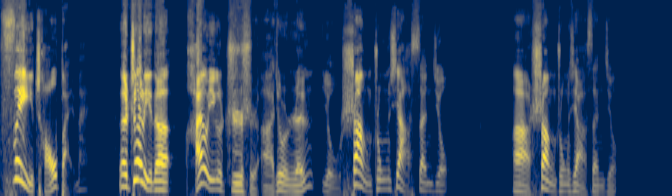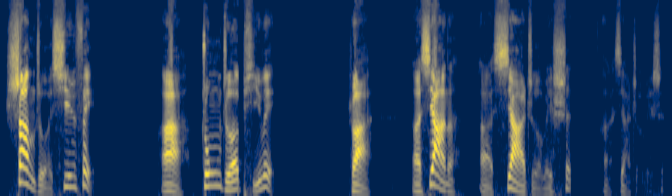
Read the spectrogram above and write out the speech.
肺朝百脉。那这里呢还有一个知识啊，就是人有上中下三焦，啊，上中下三焦，上者心肺。啊，中则脾胃，是吧？啊，下呢？啊，下者为肾，啊，下者为肾。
